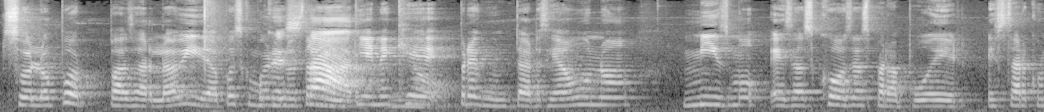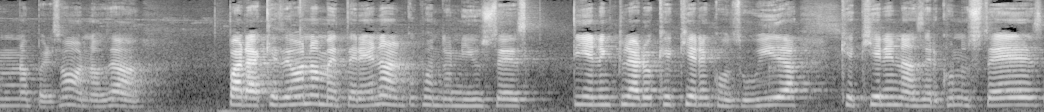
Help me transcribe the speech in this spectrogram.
solo por pasar la vida, pues como Por que uno estar, también tiene que no. preguntarse a uno mismo esas cosas para poder estar con una persona, o sea, ¿para qué se van a meter en algo cuando ni ustedes tienen claro qué quieren con su vida, qué quieren hacer con ustedes,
